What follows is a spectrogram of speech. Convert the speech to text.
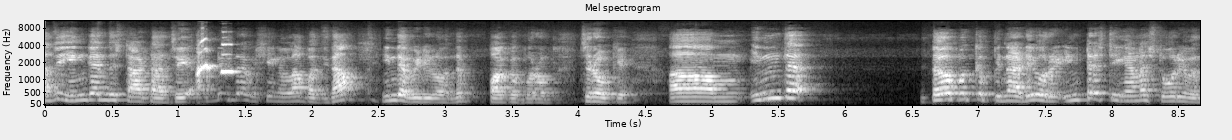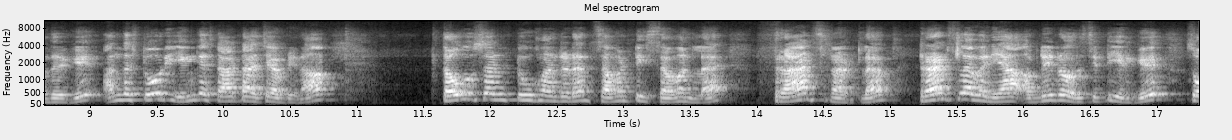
அது எங்கேருந்து ஸ்டார்ட் ஆச்சு? அப்படின்ற விஷயங்கள்லாம் பற்றி தான் இந்த வீடியோவில் வந்து பார்க்க போகிறோம் சரி ஓகே இந்த டேர்முக்கு பின்னாடி ஒரு இன்ட்ரெஸ்டிங்கான ஸ்டோரி வந்திருக்கு. அந்த ஸ்டோரி எங்கே ஸ்டார்ட் ஆச்சு அப்படின்னா thousand two hundred and seventy செவன்ல பிரான்ஸ் நாட்டில் டிரான்ஸ்லவேனியா அப்படின்ற ஒரு சிட்டி இருக்கு. ஸோ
